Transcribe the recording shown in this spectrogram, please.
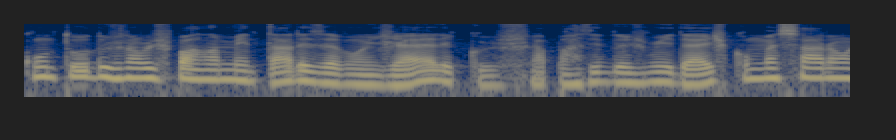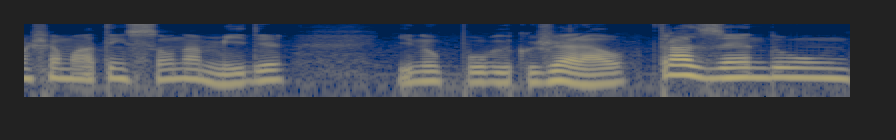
Contudo, os novos parlamentares evangélicos, a partir de 2010, começaram a chamar atenção na mídia e no público geral, trazendo um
